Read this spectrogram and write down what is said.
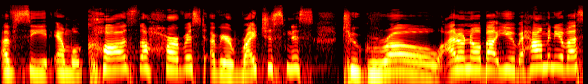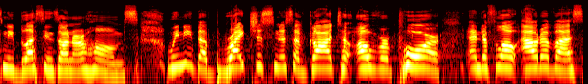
of seed and will cause the harvest of your righteousness to grow. I don't know about you, but how many of us need blessings on our homes? We need the righteousness of God to overpour and to flow out of us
